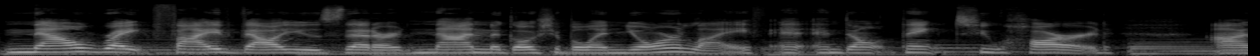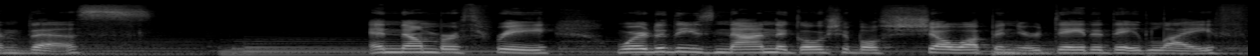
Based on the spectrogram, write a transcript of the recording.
now write five values that are non negotiable in your life and, and, don't think too hard on this. And number three, where do these non negotiables show up in your day to day life?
